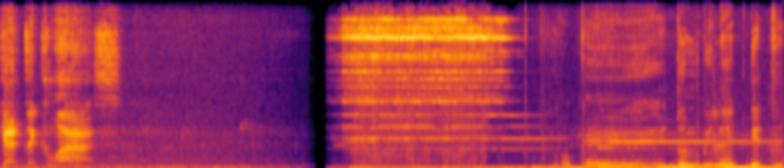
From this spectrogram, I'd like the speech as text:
Get to class. Oke, don't be late. Get to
